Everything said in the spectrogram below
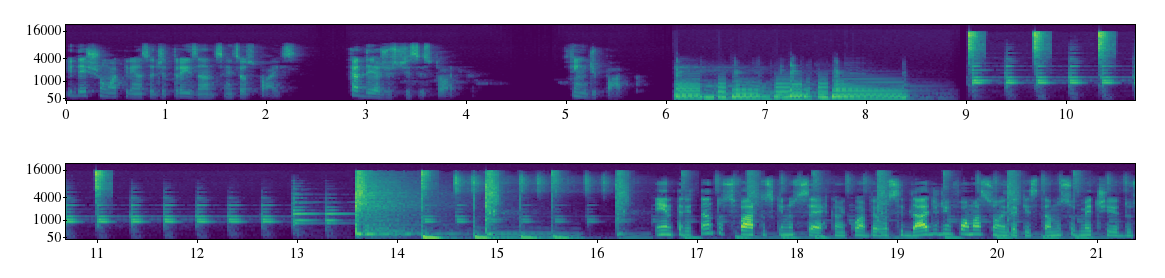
e deixou uma criança de 3 anos sem seus pais. Cadê a justiça histórica? Fim de papo. Entre tantos fatos que nos cercam e com a velocidade de informações a que estamos submetidos,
